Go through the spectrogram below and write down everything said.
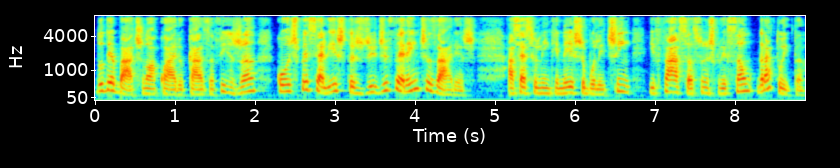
do debate no Aquário Casa Firjan com especialistas de diferentes áreas. Acesse o link neste boletim e faça a sua inscrição gratuita.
